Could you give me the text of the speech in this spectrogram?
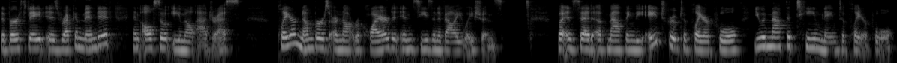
The birth date is recommended and also email address. Player numbers are not required in in season evaluations. But instead of mapping the age group to player pool, you would map the team name to player pool.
